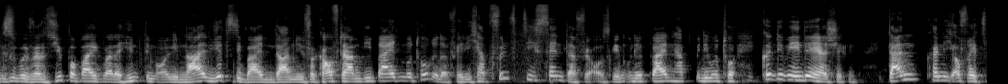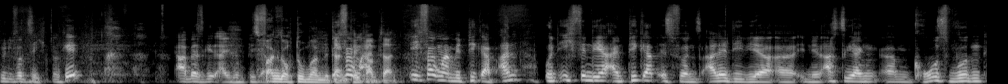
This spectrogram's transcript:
Das ist übrigens ein Superbike, war da hinten im Original. Jetzt die beiden Damen, die ihn verkauft haben, die beiden Motorräder fehlen. Ich habe 50 Cent dafür ausgegeben und ihr beiden habt mir die Motor, könnt ihr mir hinterher schicken. Dann kann ich auf Rechtsmittel verzichten, okay? Aber es geht eigentlich um Pickup. fang doch du mal mit deinem Pickup an. an. Ich fange mal mit Pickup an. Und ich finde ja, ein Pickup ist für uns alle, die wir äh, in den 80ern ähm, groß wurden,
